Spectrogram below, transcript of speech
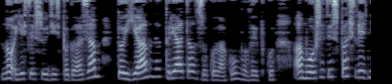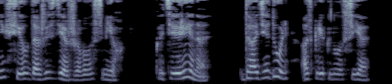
Но, если судить по глазам, то явно прятал за кулаком улыбку, а может, из последних сил даже сдерживал смех. «Катерина!» «Да, дедуль!» — откликнулась я.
